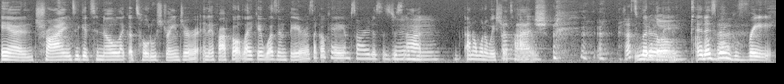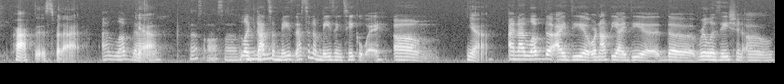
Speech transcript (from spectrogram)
and trying to get to know like a total stranger. And if I felt like it wasn't there, it's like, okay, I'm sorry, this is just not, I don't want to waste your time. That's Literally. though. I and love it's been great practice for that. I love that. Yeah. That's awesome. Like that's amazing. That's an amazing takeaway. Um, Yeah. and I love the idea, or not the idea, the realization of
